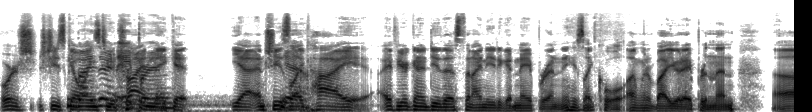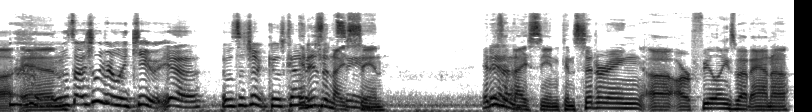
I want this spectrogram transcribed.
or sh- she's going to an try and make it. Yeah, and she's Yeah. like, "Hi, if you're going to do this, then I need to get an apron." And he's like, "Cool, I'm going to buy you an apron then." Uh, It and was actually really cute. Yeah, it was such a it was kind of it a is a nice scene. It is Yeah. a nice scene considering uh, our feelings about Anna.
